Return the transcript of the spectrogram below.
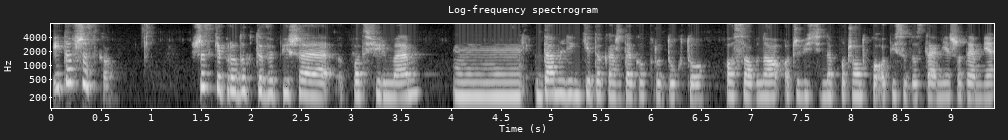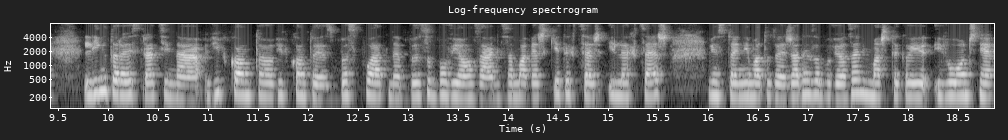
I to wszystko. Wszystkie produkty wypiszę pod filmem. Mm, Dam linki do każdego produktu osobno. Oczywiście na początku opisu dostaniesz ode mnie link do rejestracji na VIP konto. VIP konto jest bezpłatne, bez zobowiązań. Zamawiasz kiedy chcesz, ile chcesz, więc tutaj nie ma tutaj żadnych zobowiązań. Masz tylko i wyłącznie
